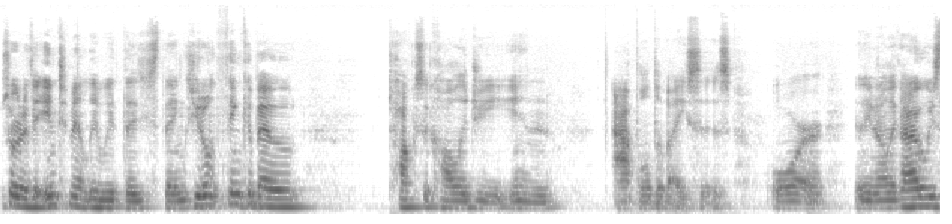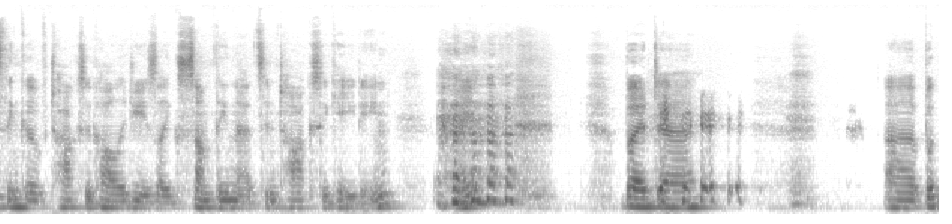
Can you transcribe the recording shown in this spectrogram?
sort of intimately with these things. You don't think about toxicology in Apple devices, or you know, like I always think of toxicology as like something that's intoxicating, right? but uh, uh, but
